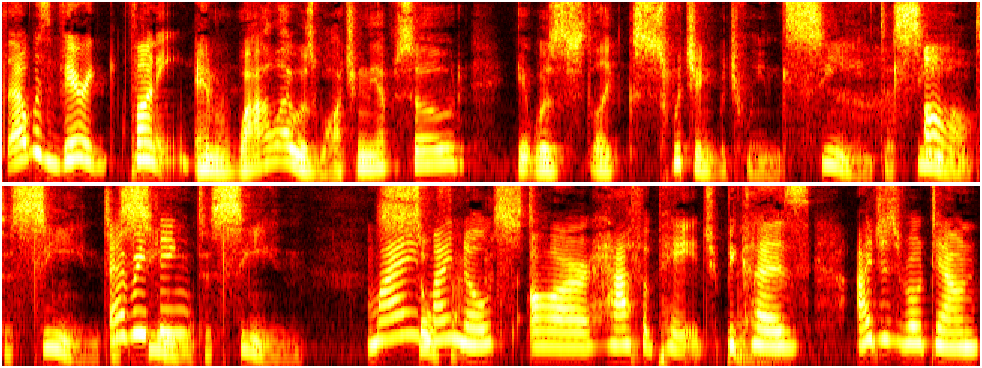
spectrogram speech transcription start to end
that was very funny. And while I was watching the episode, it was like switching between scene to scene Oh. to scene to Everything- scene to scene. My So my fast. notes are half a page because I just wrote down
